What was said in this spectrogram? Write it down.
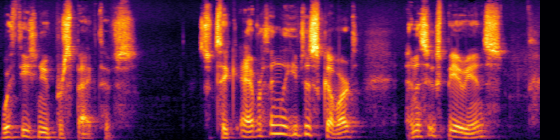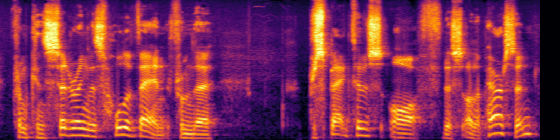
With these new perspectives. So take everything that you've discovered in this experience, from considering this whole event from the perspectives of this other person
